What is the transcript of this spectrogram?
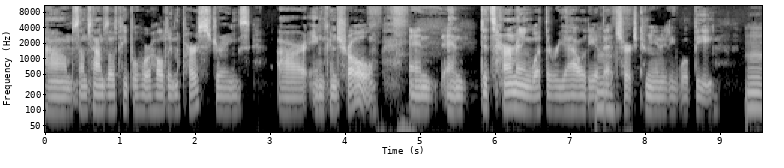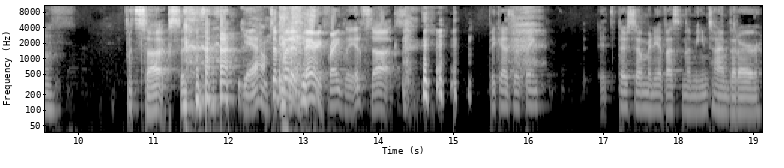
um, sometimes those people who are holding the purse strings are in control and and determining what the reality of mm. that church community will be. Mm. It sucks. yeah. to put it very frankly, it sucks because I think there's so many of us in the meantime that are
